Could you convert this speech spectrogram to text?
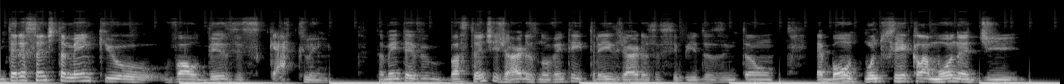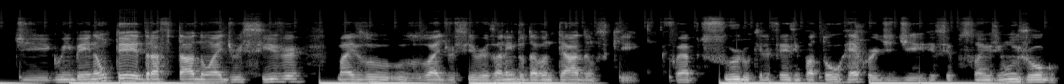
interessante também que o Valdez Scatling também teve bastante jardas, 93 jardas recebidas, então é bom. Muito se reclamou né, de, de Green Bay não ter draftado um wide receiver, mas o, os wide receivers, além do Davante Adams, que foi absurdo o que ele fez, empatou o recorde de recepções em um jogo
